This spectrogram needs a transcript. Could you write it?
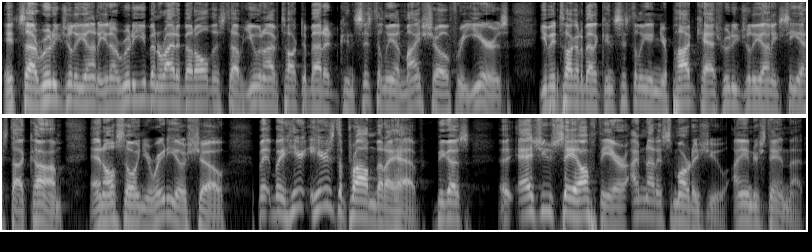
It's uh, Rudy Giuliani. You know, Rudy, you've been right about all this stuff. You and I have talked about it consistently on my show for years. You've been talking about it consistently in your podcast, RudyGiulianiCS.com, and also on your radio show. But but here, here's the problem that I have because, uh, as you say off the air, I'm not as smart as you. I understand that.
